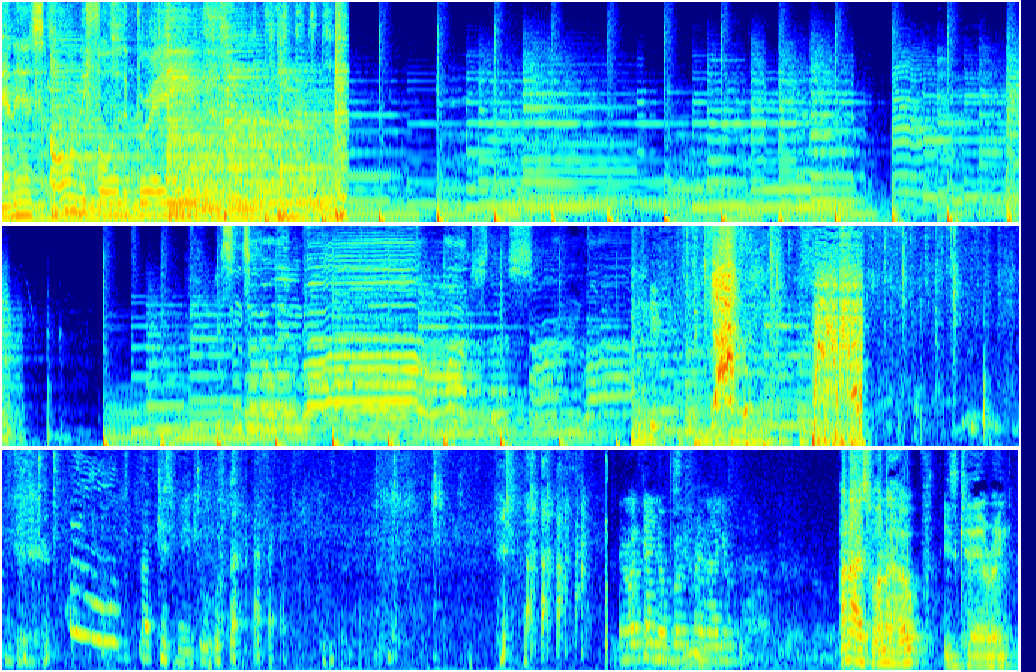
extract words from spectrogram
and it's only for the brave. Listen to the wind Kiss me. And what kind of boyfriend are you? A nice one, I hope. He's caring.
